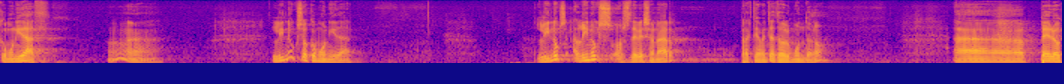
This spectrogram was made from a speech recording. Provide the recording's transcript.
Comunidad. Ah. ¿Linux o comunidad? Linux, Linux os debe sonar prácticamente a todo el mundo, ¿no? Ah, pero,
